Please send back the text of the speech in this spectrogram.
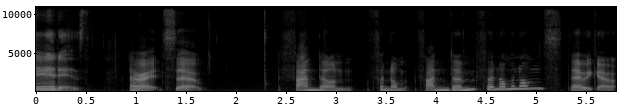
It is. All right, so fandom phenom- fandom phenomenons. There we go.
